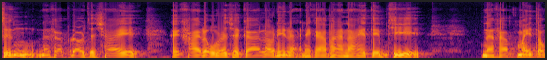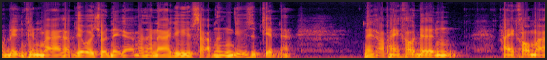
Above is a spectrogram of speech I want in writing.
ซึ่งนะครับเราจะใช้คล้ายๆ ระบบราชการเรานี่แหละในการพัฒนาให้เต็มที่นะครับ ไม่ต้องดึงขึ้นมาครับเยาวชนในการพัฒนาอายุ23ถึงอายุ17นะนะครับ ให้เข้าเดินให้เข้ามา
